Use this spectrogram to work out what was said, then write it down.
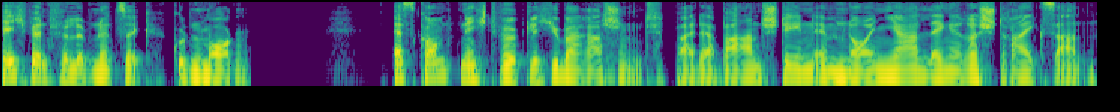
Ich bin Philipp Nützig. Guten Morgen. Es kommt nicht wirklich überraschend. Bei der Bahn stehen im neuen Jahr längere Streiks an.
